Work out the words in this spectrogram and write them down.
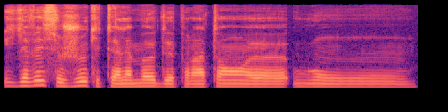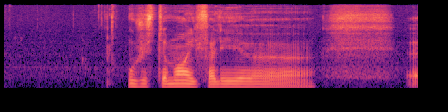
Il y avait ce jeu qui était à la mode pendant un temps euh, où on où justement il fallait euh, euh,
